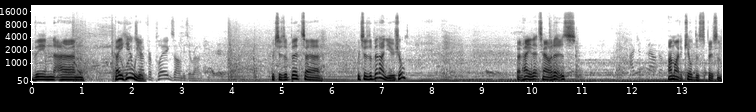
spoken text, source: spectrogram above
then um, they heal you, which is a bit, uh, which is a bit unusual. But hey, that's how it is. I might have killed this person.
